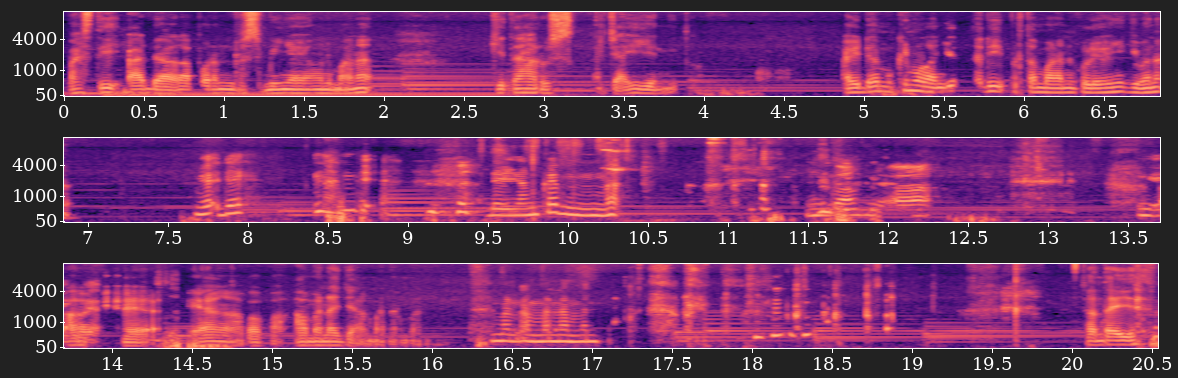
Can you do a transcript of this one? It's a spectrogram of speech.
pasti ada laporan resminya yang di mana kita harus kerjain gitu. Aida mungkin mau lanjut tadi pertemanan kuliahnya gimana? Enggak deh. Nanti ada yang kena. Enggak, enggak. Enggak, enggak. Oke, ya nggak apa-apa, aman aja, aman aman. Aman aman aman. Santai aja.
